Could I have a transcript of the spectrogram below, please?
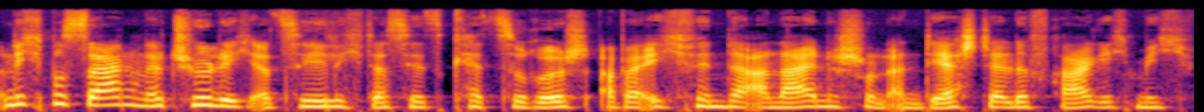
Und ich muss sagen, natürlich erzähle ich das jetzt ketzerisch, aber ich finde alleine schon an der Stelle frage ich mich,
